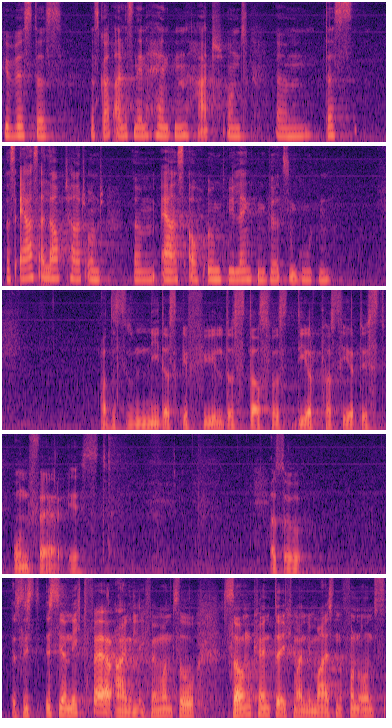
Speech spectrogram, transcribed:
gewiss, dass, dass Gott alles in den Händen hat und ähm, dass, dass er es erlaubt hat und ähm, er es auch irgendwie lenken wird zum Guten. Hattest du nie das Gefühl, dass das, was dir passiert ist, unfair ist? Also es ist, ist ja nicht fair eigentlich, wenn man so sagen könnte, ich meine, die meisten von uns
